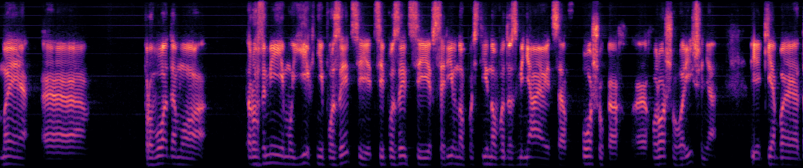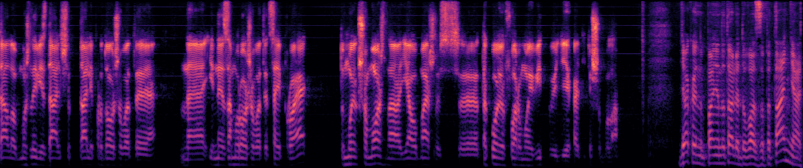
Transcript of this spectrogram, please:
Ми е, проводимо розуміємо їхні позиції. Ці позиції все рівно постійно видозміняються в пошуках е, хорошого рішення, яке би дало можливість далі далі продовжувати і не заморожувати цей проект. Тому, якщо можна, я обмежусь е, такою формою відповіді, яка тільки що була. Дякую, пані Наталю. До вас запитання:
